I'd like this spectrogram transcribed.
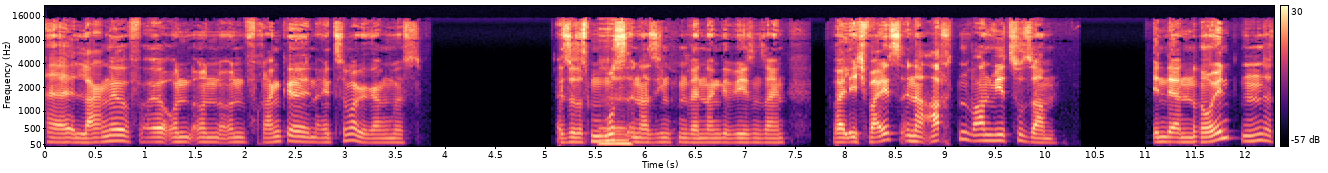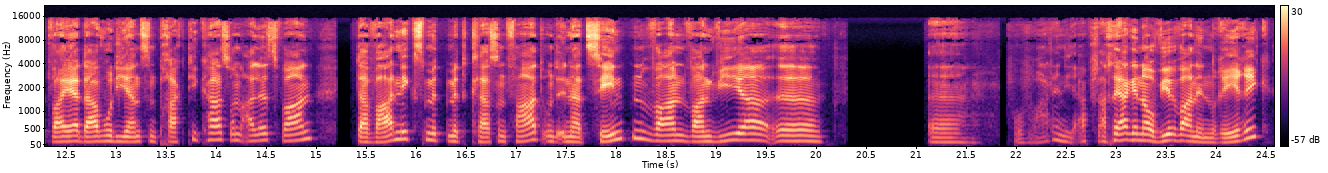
äh, Lange äh, und, und, und Franke in ein Zimmer gegangen bist. Also das muss Äh. in der siebten, wenn dann gewesen sein. Weil ich weiß, in der achten waren wir zusammen. In der neunten, das war ja da, wo die ganzen Praktikas und alles waren, da war nichts mit, mit Klassenfahrt und in der zehnten waren, waren wir, äh, äh, wo war denn die Abschluss? Ach ja, genau, wir waren in Rerik.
